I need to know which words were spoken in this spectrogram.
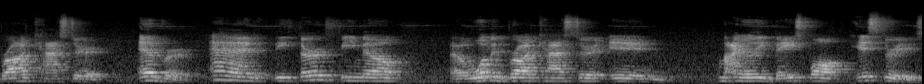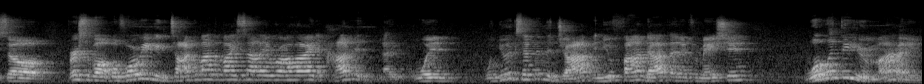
broadcaster ever, and the third female uh, woman broadcaster in minor league baseball history. So, first of all, before we even talk about the Visalia Rawhide, how did like when when you accepted the job and you found out that information, what went through your mind?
